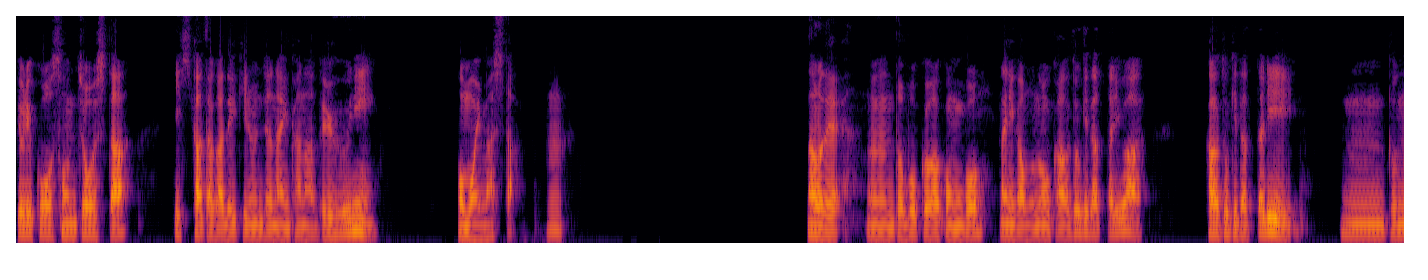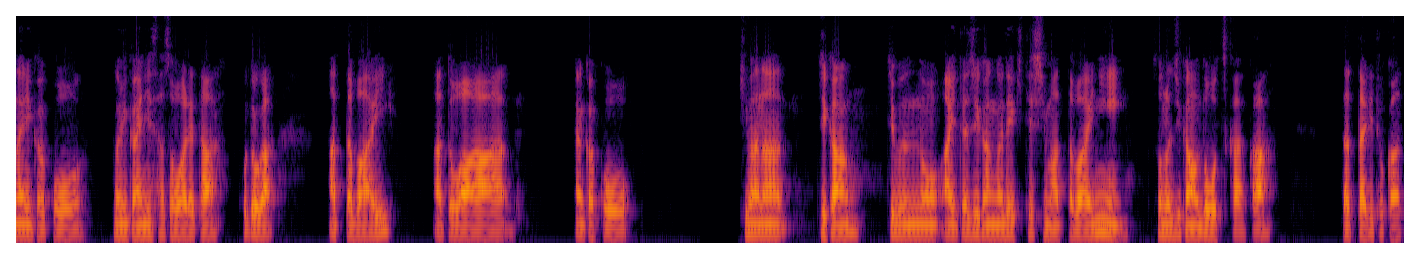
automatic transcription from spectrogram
よりこう尊重した生き方ができるんじゃないかなというふうに思いました。うん。なので、うんと僕は今後何か物を買うときだったりは、買うときだったり、うんと何かこう飲み会に誘われたことがあった場合、あとは、なんかこう、暇な時間、自分の空いた時間ができてしまった場合に、その時間をどう使うか、だったりとか、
